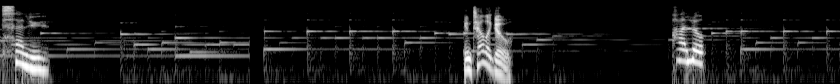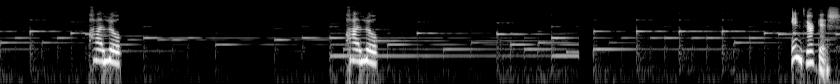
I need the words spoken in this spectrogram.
Salut. In Telugu. Hello. Hello. Hello. in Turkish.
